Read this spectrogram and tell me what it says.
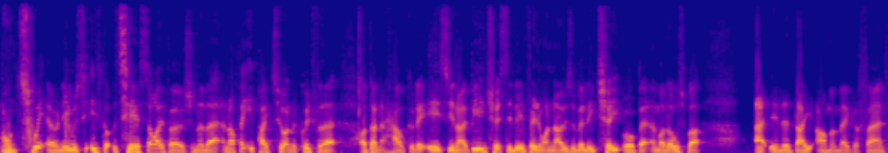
on Twitter and he was he's got the TSI version of that and I think he paid 200 quid for that. I don't know how good it is you know it'd be interesting if anyone knows of any cheaper or better models but at the end of the day I'm a Megger fan.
